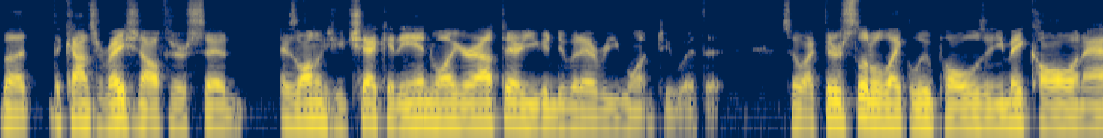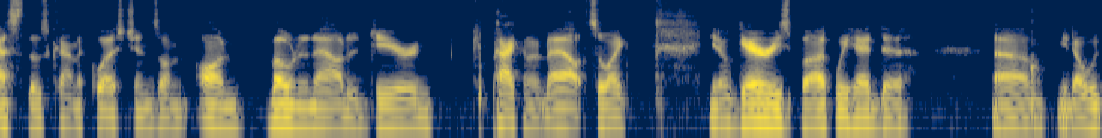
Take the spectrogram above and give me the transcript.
But the conservation officer said as long as you check it in while you're out there, you can do whatever you want to with it. So like there's little like loopholes, and you may call and ask those kind of questions on on boning out a deer and packing it out. So like, you know, Gary's buck, we had to, um, you know, we,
